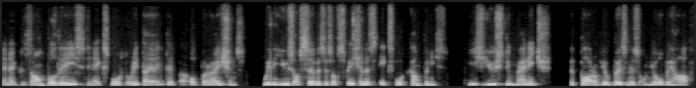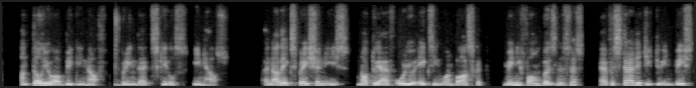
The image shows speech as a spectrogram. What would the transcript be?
An example there is in export oriented uh, operations, where the use of services of specialist export companies is used to manage the part of your business on your behalf until you are big enough to bring that skills in house. Another expression is not to have all your eggs in one basket. Many farm businesses Uh, have a strategy to invest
